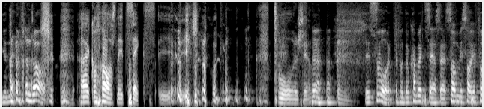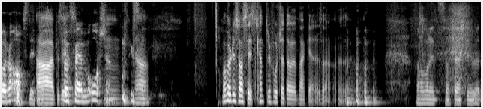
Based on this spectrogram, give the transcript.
you never know. här kommer avsnitt sex i, i två år sedan. Det är svårt, för då kan man inte säga så här, som vi sa i förra avsnittet, precis. för fem år sedan. Mm, liksom. ja. Vad var det du sa sist? Kan inte du fortsätta med den tanken? Då har man inte så fräscht i huvudet.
